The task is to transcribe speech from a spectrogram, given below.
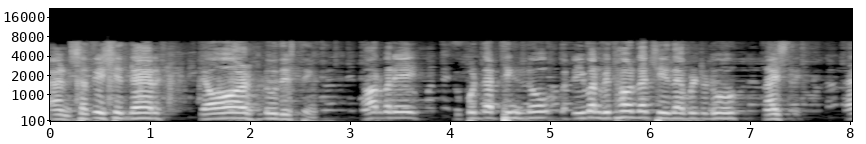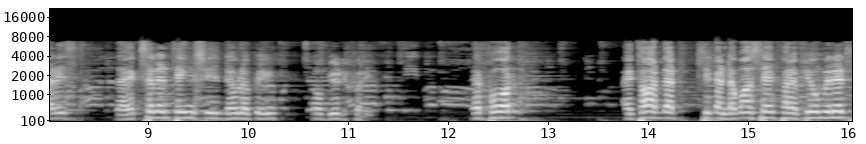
and Satish is there. They all do this thing. Normally, you put that thing do, but even without that, she is able to do nicely. That is the excellent thing she is developing so beautifully. Therefore, I thought that she can demonstrate for a few minutes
